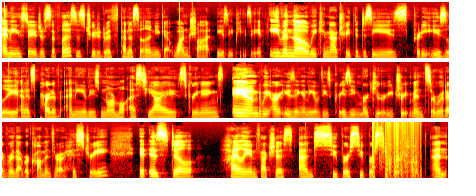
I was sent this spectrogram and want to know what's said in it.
any stage of syphilis is treated with penicillin. You get one shot, easy peasy. Even though we can now treat the disease pretty easily and it's part of any of these normal STI screenings, and we aren't using any of these crazy mercury treatments or whatever that were common throughout history, it is still highly infectious and super, super, super. And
